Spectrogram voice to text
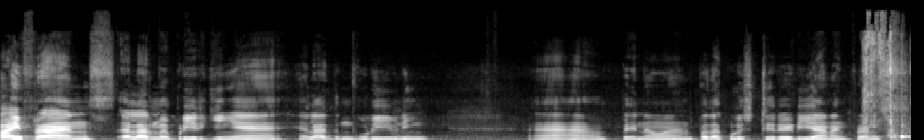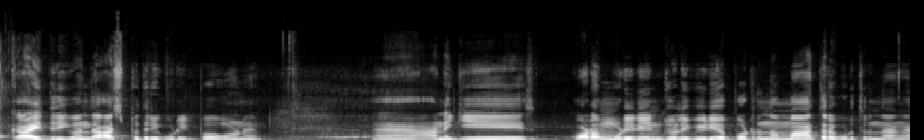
ஹாய் ஃப்ரெண்ட்ஸ் எல்லோரும் எப்படி இருக்கீங்க? எல்லாத்துக்கும் குட் ஈவினிங் இப்போ என்ன இப்போ தான் குளிச்சுட்டு ரெடி ஆனாங்க ஃப்ரெண்ட்ஸ் காயத்ரிக்கு வந்து ஆஸ்பத்திரி கூட்டிகிட்டு போகணும். அன்னைக்கு உடம்பு முடியலன்னு சொல்லி வீடியோ போட்டிருந்தோம். மாத்திரை கொடுத்துருந்தாங்க.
